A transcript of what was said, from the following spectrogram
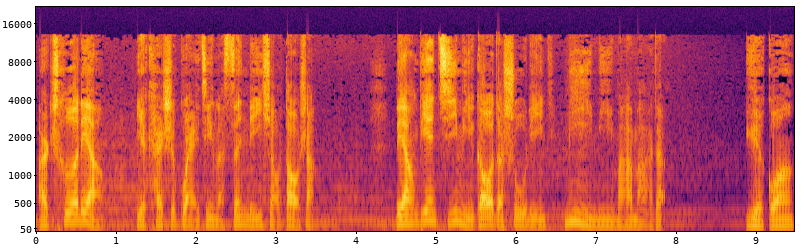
而车辆也开始拐进了森林小道上，两边几米高的树林密密麻麻的，月光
